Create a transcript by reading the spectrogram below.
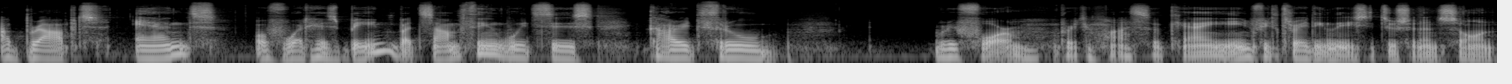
abrupt end of what has been, but something which is carried through reform, pretty much, okay, infiltrating the institution and so on.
